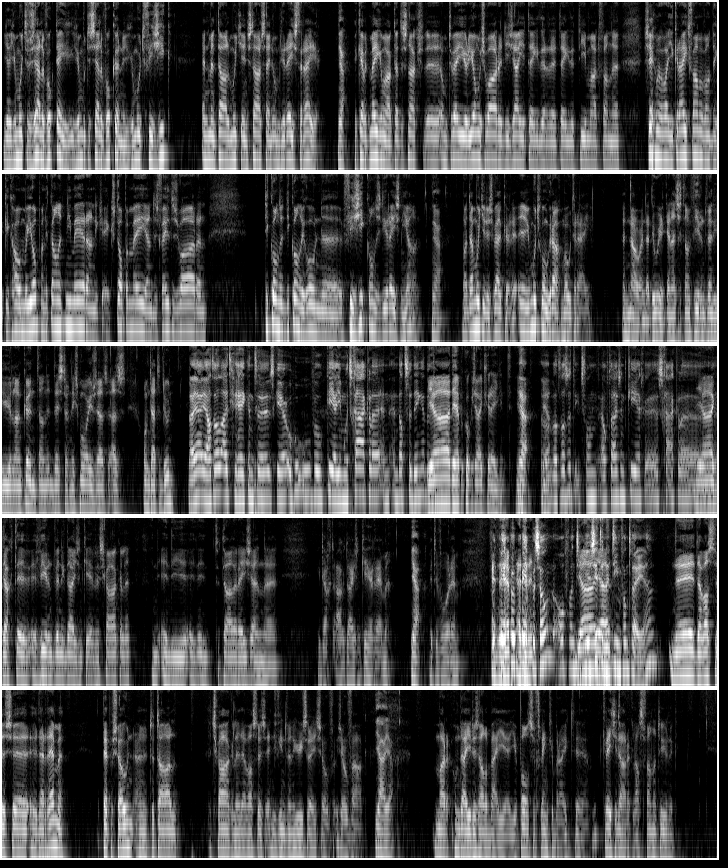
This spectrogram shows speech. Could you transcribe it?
ja, je moet er zelf ook tegen, je moet het zelf ook kunnen. Je moet fysiek en mentaal moet je in staat zijn om die race te rijden. Ja. Ik heb het meegemaakt dat er s'nachts om twee uur jongens waren die zeiden tegen de, tegen de teammaat van... Zeg maar wat je krijgt van me, want ik, ik hou me op en ik kan het niet meer en ik, ik stop ermee en het is veel te zwaar. En die, konden, die konden gewoon, fysiek konden ze die race niet aan. Ja. Maar dat moet je dus wel kunnen. Je moet gewoon graag motorrijden. En nou, en dat doe ik. En als je het dan 24 uur lang kunt, dan is er toch niks mooiers als, als om dat te doen. Nou ja, je had wel uitgerekend uh, eens keer hoe, hoeveel keer je moet schakelen en, en dat soort dingen. ja, die heb ik ook eens uitgerekend. Ja, ja. wat was het? Iets van 11.000 keer uh, schakelen? Ja, ik dacht uh, 24.000 keer schakelen in, in die in, in totale race. En ik dacht 8.000 keer remmen ja. met de voorrem. En per, per persoon? Of, want je, ja, je zit in een team van twee, hè? Nee, dat was dus de remmen per persoon en het totaal het schakelen, dat was dus in die 24 uur race zo, zo vaak. Ja, ja. Maar omdat je dus allebei je, je polsen flink gebruikt, uh, kreeg je daar ook last van natuurlijk.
